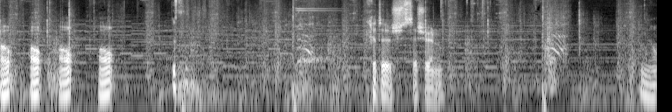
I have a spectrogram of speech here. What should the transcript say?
Oh, oh, oh, oh. Kritisch, sehr schön. Ja,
